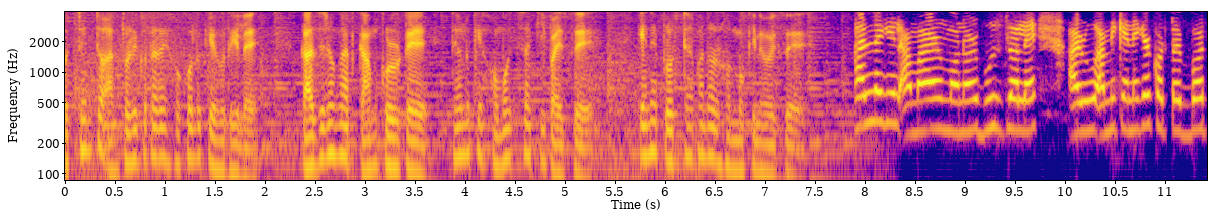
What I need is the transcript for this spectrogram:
অত্যন্ত আন্তৰিকতাৰে সকলোকে সুধিলে কাজিৰঙাত কাম কৰোঁতে তেওঁলোকে সমস্যা কি পাইছে? কেনে প্ৰত্যাহ্বানৰ সন্মুখীন হৈছে? ভাল লাগিল আমাৰ মনৰ বুজ ল'লে আৰু আমি কেনেকৈ কৰ্তব্যত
